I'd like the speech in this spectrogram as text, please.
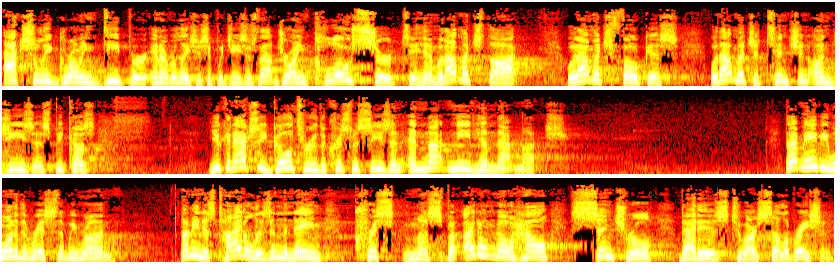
actually growing deeper in our relationship with Jesus, without drawing closer to Him, without much thought, without much focus, without much attention on Jesus, because you can actually go through the Christmas season and not need Him that much. That may be one of the risks that we run. I mean, his title is in the name Christmas, but I don't know how central that is to our celebration.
